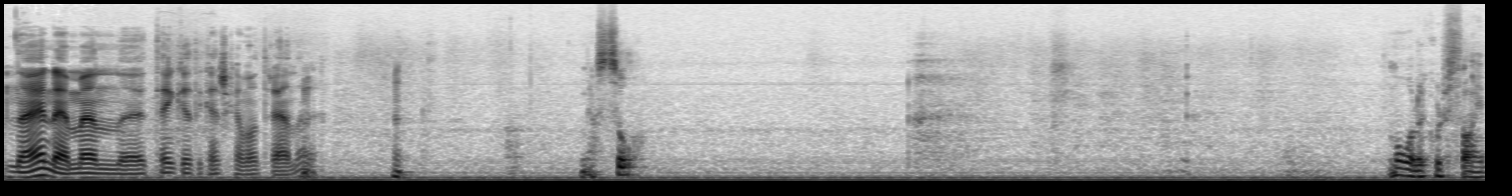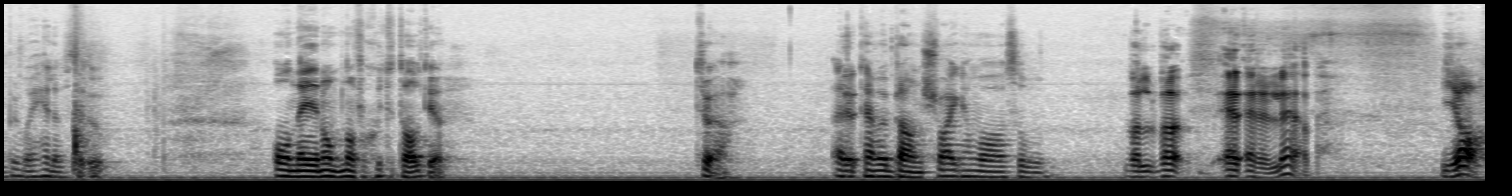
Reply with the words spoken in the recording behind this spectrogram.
Nej, nej, men eh, tänk att det kanske kan vara en tränare. Ja, så. Målrekord Freiburg, vad i helvete? Åh oh, nej, någon, någon från 70-talet ju. Tror jag. Eller kan det vara Braunschweig han var så Vad, vad, är, är det Löv? Ja,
